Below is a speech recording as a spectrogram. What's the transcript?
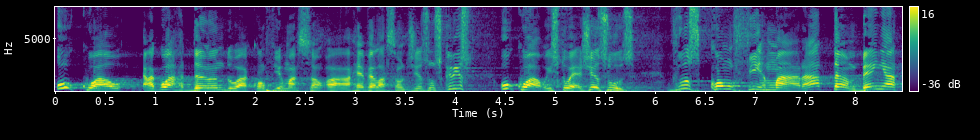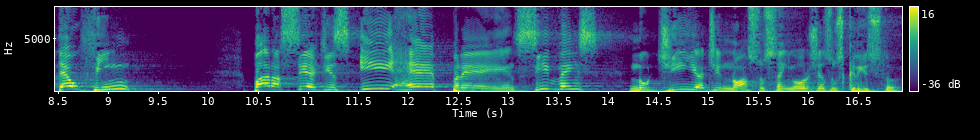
O qual, aguardando a confirmação, a revelação de Jesus Cristo, o qual, isto é, Jesus, vos confirmará também até o fim, para serdes irrepreensíveis no dia de nosso Senhor Jesus Cristo.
